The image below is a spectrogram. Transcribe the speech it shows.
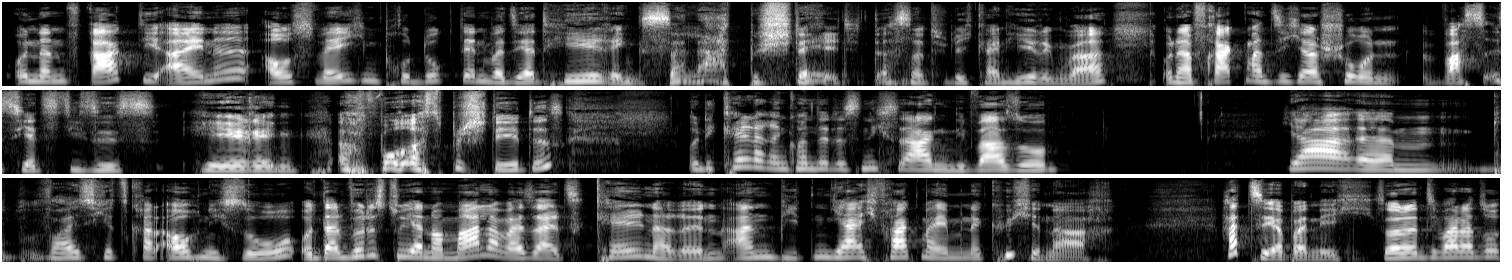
Und dann fragt die eine, aus welchem Produkt denn, weil sie hat Heringssalat bestellt, das natürlich kein Hering war. Und dann fragt man sich ja schon, was ist jetzt dieses Hering? Woraus besteht es? Und die Kellnerin konnte das nicht sagen. Die war so, ja, ähm, weiß ich jetzt gerade auch nicht so. Und dann würdest du ja normalerweise als Kellnerin anbieten, ja, ich frage mal eben in der Küche nach. Hat sie aber nicht, sondern sie war dann so,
